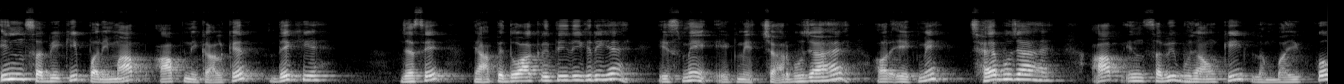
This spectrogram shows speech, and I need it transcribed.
इन सभी की परिमाप आप निकाल कर देखिए। जैसे यहाँ पे दो आकृति दिख रही है, इसमें एक में चार भुजा है और एक में छः भुजा है। आप इन सभी भुजाओं की लंबाई को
